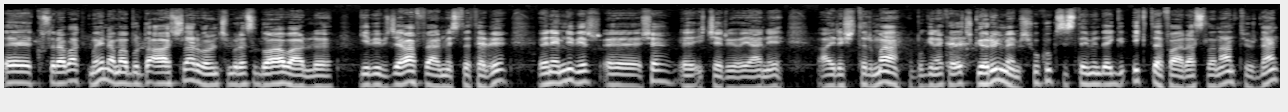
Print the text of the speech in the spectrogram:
e, kusura bakmayın ama burada ağaçlar var onun için burası doğa varlığı gibi bir cevap vermesi de tabii evet. önemli bir e, şey e, içeriyor. Yani ayrıştırma bugüne kadar hiç görülmemiş hukuk sisteminde ilk defa rastlanan türden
